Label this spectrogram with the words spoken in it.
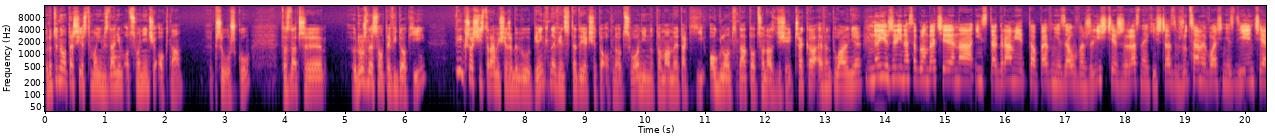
Rutyną też jest moim zdaniem odsłonięcie okna przy łóżku. To znaczy, różne są te widoki. W większości staramy się, żeby były piękne, więc wtedy jak się to okno odsłoni, no to mamy taki ogląd na to, co nas dzisiaj czeka ewentualnie. No i jeżeli nas oglądacie na Instagramie, to pewnie zauważyliście, że raz na jakiś czas wrzucamy właśnie zdjęcie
